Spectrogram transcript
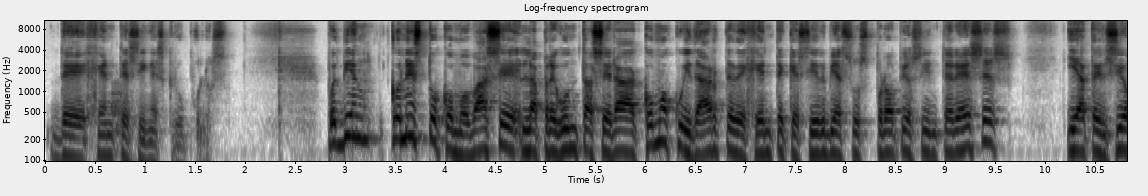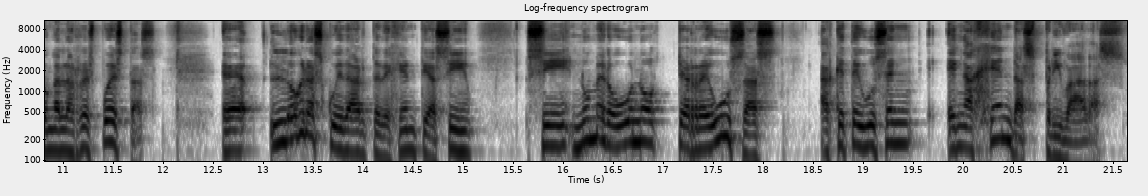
de gente sin escrúpulos. Pues bien, con esto como base, la pregunta será, ¿cómo cuidarte de gente que sirve a sus propios intereses? Y atención a las respuestas. Eh, logras cuidarte de gente así si, número uno, te rehusas a que te usen en agendas privadas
